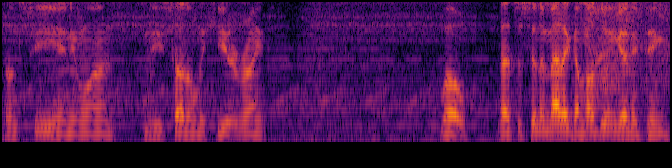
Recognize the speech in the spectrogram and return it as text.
Don't see anyone. He's suddenly here, right? Whoa, that's a cinematic. I'm not doing anything.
